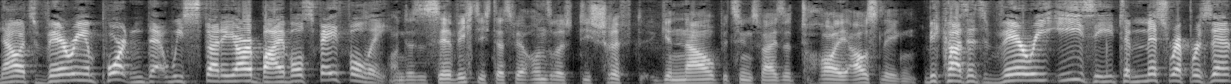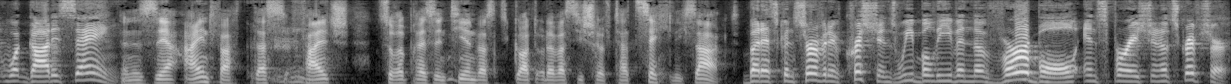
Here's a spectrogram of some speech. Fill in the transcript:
Now it's very important that we study our Bibles faithfully. Und es ist sehr wichtig, dass wir unsere, die Schrift genau beziehungsweise treu auslegen. Because it's very easy to misrepresent what God is saying. Denn es ist sehr einfach, das falsch zu repräsentieren, was Gott oder was die Schrift tatsächlich sagt. But as conservative Christians, we believe in the verbal inspiration of Scripture.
